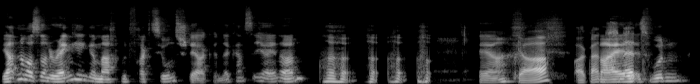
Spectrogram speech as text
wir hatten noch mal so ein Ranking gemacht mit Fraktionsstärke. Ne? Kannst du dich erinnern? Ja. ja, war ganz weil nett. es wurden,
